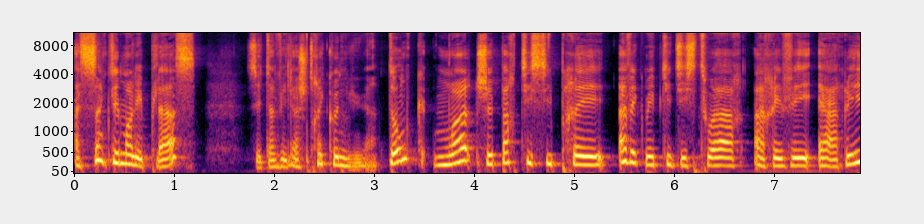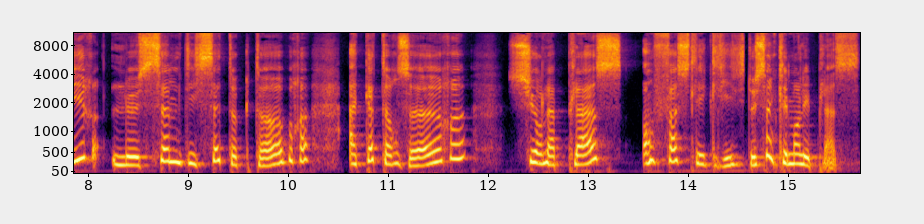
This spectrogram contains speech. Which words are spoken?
à Saint-Clément-les-Places. C'est un village très connu. Hein. Donc, moi, je participerai avec mes petites histoires à rêver et à rire le samedi 7 octobre à 14h sur la place en face l'église de Saint-Clément-les-Places.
